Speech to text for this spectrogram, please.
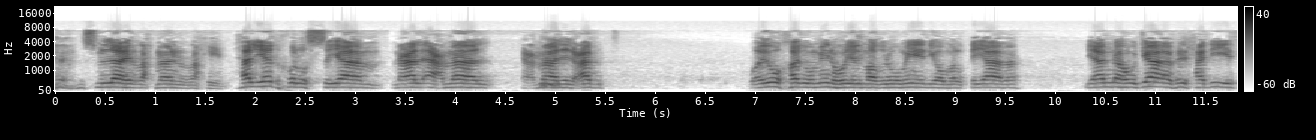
بسم الله الرحمن الرحيم. هل يدخل الصيام مع الأعمال أعمال العبد ويؤخذ منه للمظلومين يوم القيامة؟ لأنه جاء في الحديث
